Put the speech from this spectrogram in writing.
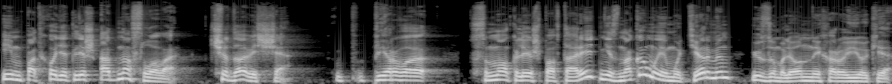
им подходит лишь одно слово – чудовище. Перво... Смог лишь повторить незнакомый ему термин «изумлённый Харуюки».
